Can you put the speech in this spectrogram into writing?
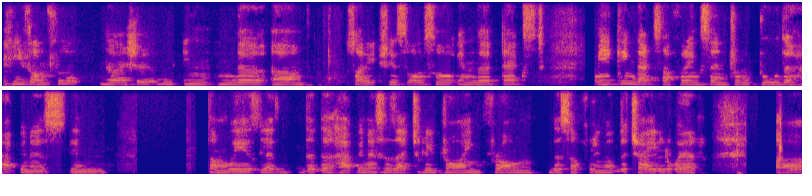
he's also in, the uh, sorry she's also in the text making that suffering central to the happiness in some ways like that the happiness is actually drawing from the suffering of the child where uh,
